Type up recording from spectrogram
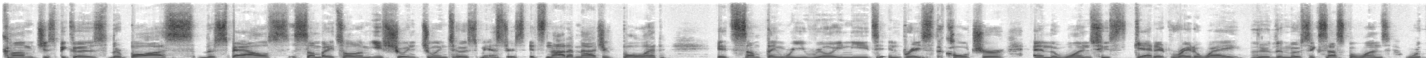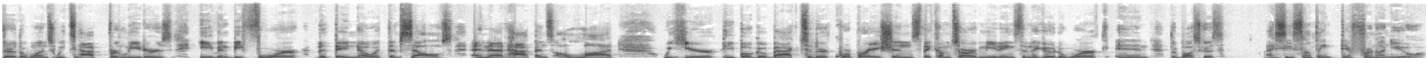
come just because their boss, their spouse, somebody told them, you shouldn't join Toastmasters. It's not a magic bullet it's something where you really need to embrace the culture. And the ones who get it right away, they're the most successful ones. They're the ones we tap for leaders even before that they know it themselves. And that happens a lot. We hear people go back to their corporations, they come to our meetings and they go to work, and the boss goes, I see something different on you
